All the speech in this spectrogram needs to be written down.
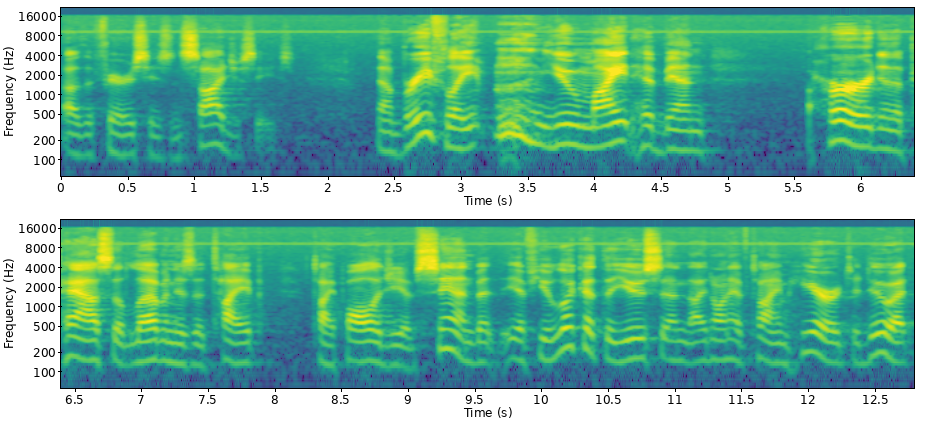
of the Pharisees and Sadducees. Now, briefly, you might have been heard in the past that leaven is a type typology of sin. But if you look at the use, and I don't have time here to do it,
